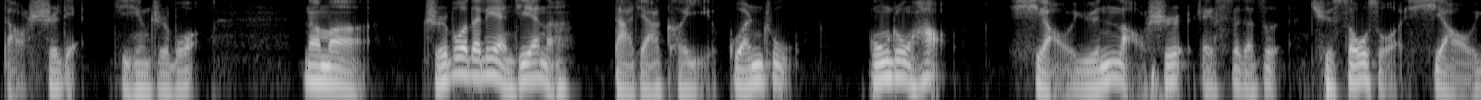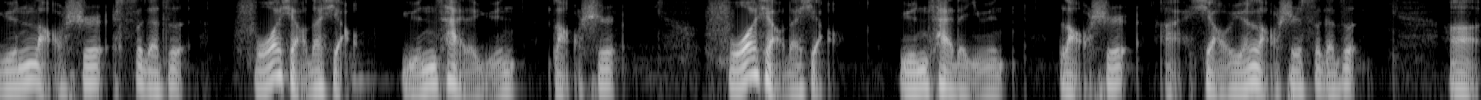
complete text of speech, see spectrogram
到十点进行直播。那么直播的链接呢？大家可以关注公众号“小云老师”这四个字，去搜索“小云老师”四个字，佛小的小，云彩的云，老师。佛小的小，云彩的云，老师啊，小云老师四个字，啊，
